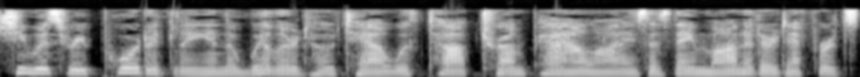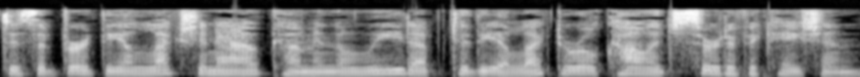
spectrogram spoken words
She was reportedly in the Willard Hotel with top Trump allies as they monitored efforts to subvert the election outcome in the lead up to the Electoral College certification.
